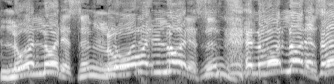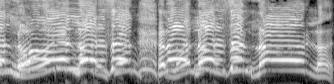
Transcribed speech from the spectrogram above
Lår Låresen, Lår Låresen, Lår Låresen, Lår Låresen, Lår Låresen, Lår Lår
